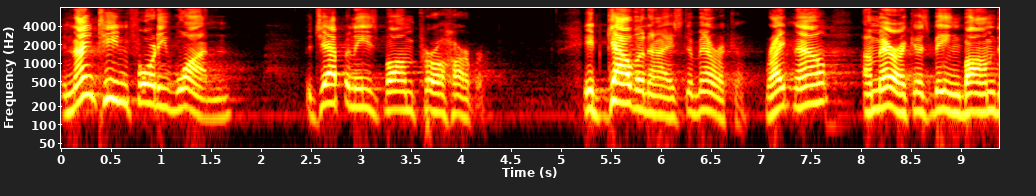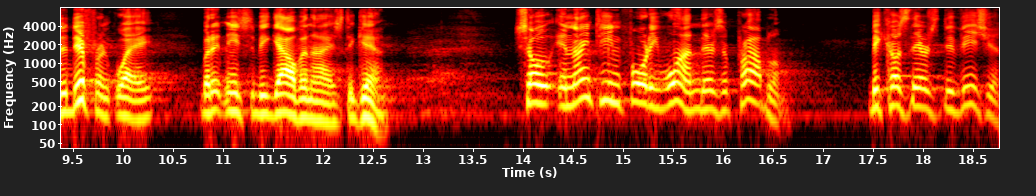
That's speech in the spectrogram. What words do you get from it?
In 1941, the Japanese bombed Pearl Harbor. It galvanized America. Right now, America is being bombed a different way, but it needs to be galvanized again. So in 1941, there's a problem because there's division,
